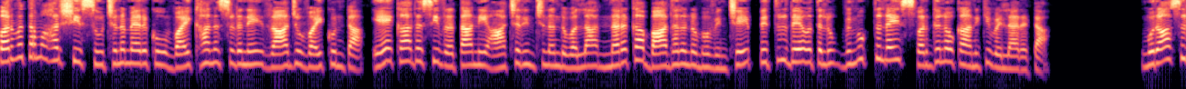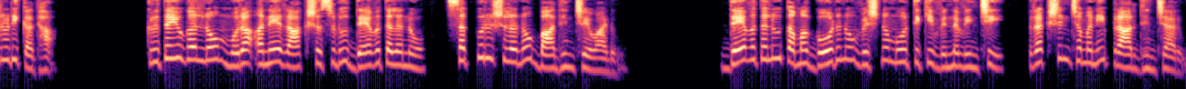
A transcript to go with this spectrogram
పర్వతమహర్షి సూచన మేరకు వైఖానసుడనే రాజు వైకుంఠ ఏకాదశి వ్రతాన్ని ఆచరించినందువల్ల నరక బాధలనుభవించే పితృదేవతలు విముక్తులై స్వర్గలోకానికి వెళ్ళారట. మురాసురుడి కథ. కృతయుగంలో ముర అనే రాక్షసుడు దేవతలను సత్పురుషులను బాధించేవాడు. దేవతలు తమ గోడును విష్ణుమూర్తికి విన్నవించి రక్షించమని ప్రార్థించారు.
